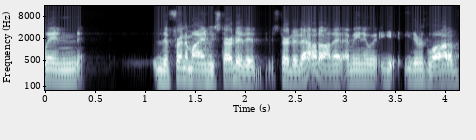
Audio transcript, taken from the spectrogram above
when the friend of mine who started it started out on it. I mean, it, he, there was a lot of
